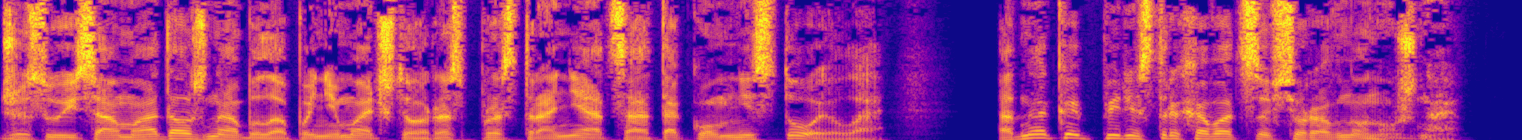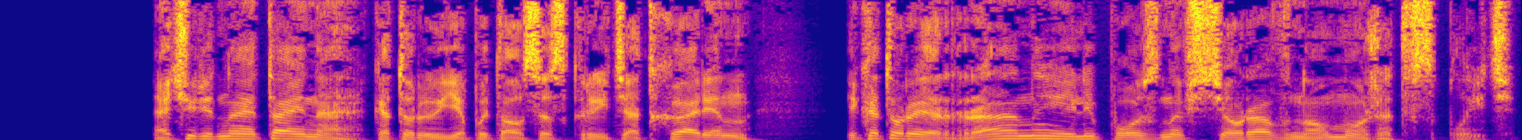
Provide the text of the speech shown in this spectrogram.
Джису и сама должна была понимать, что распространяться о таком не стоило. Однако перестраховаться все равно нужно. Очередная тайна, которую я пытался скрыть от Харин, и которая рано или поздно все равно может всплыть.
